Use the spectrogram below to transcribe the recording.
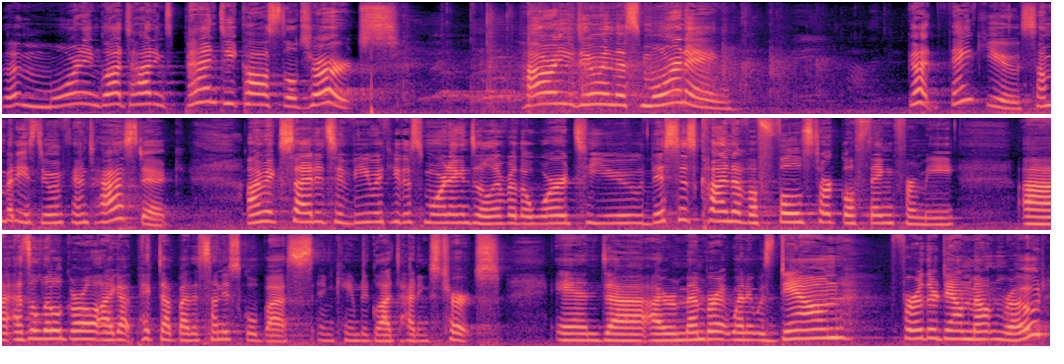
Good morning, Glad Tidings Pentecostal Church. How are you doing this morning? Good, thank you. Somebody's doing fantastic. I'm excited to be with you this morning and deliver the word to you. This is kind of a full circle thing for me. Uh, as a little girl, I got picked up by the Sunday school bus and came to Glad Tidings Church. And uh, I remember it when it was down, further down Mountain Road,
